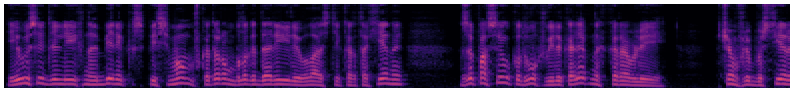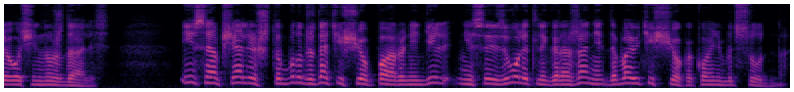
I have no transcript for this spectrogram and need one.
и высадили их на берег с письмом, в котором благодарили власти Картахены за посылку двух великолепных кораблей, в чем флебустьеры очень нуждались, и сообщали, что будут ждать еще пару недель, не соизволят ли горожане добавить еще какое-нибудь судно.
